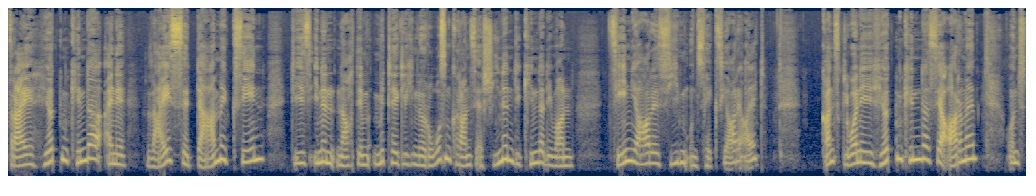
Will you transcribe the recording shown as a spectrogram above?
drei Hirtenkinder eine weiße Dame gesehen, die ist ihnen nach dem mittäglichen Rosenkranz erschienen. Die Kinder, die waren zehn Jahre, sieben und sechs Jahre alt. Ganz kleine Hirtenkinder, sehr arme. Und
